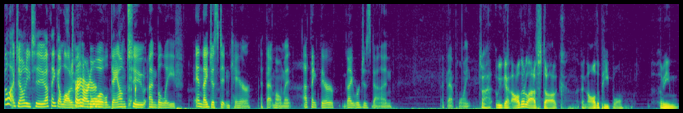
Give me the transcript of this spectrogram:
I like Joni too. I think a lot of Try it harder. boiled down to unbelief, and they just didn't care at that moment. I think they're they were just done at that point. So we've got all their livestock and all the people. I mean,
